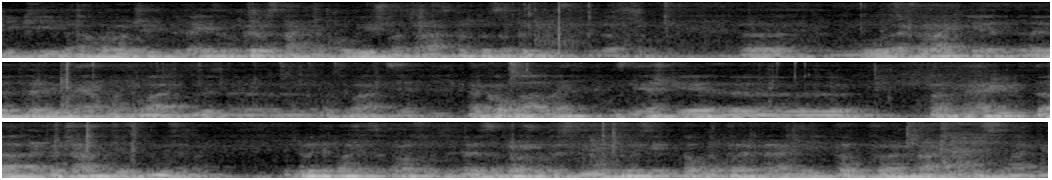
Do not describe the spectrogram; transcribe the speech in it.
який винагороджує людей за використання екологічного транспорту за поїздки. Тобто, е, У Екорайті є е, е, мотивація. Екобали, знижки е, партнерів та екочаленджі з друзями. Люди можуть запрошувати, е, запрошувати своїх друзів, тобто переферальні переферальні посилання,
